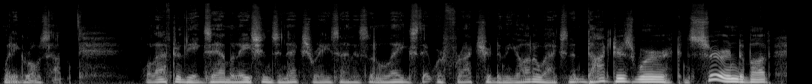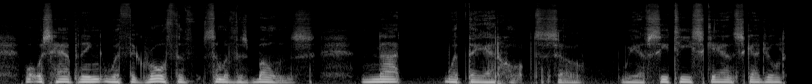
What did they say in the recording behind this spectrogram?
when he grows up. Well, after the examinations and x rays on his little legs that were fractured in the auto accident, doctors were concerned about what was happening with the growth of some of his bones, not what they had hoped. So we have CT scans scheduled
